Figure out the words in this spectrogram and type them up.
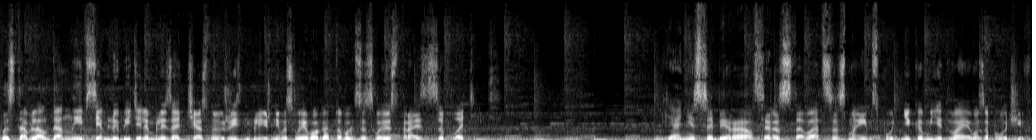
поставлял данные всем любителям влезать в частную жизнь ближнего своего, готовых за свою страсть заплатить. Я не собирался расставаться с моим спутником, едва его заполучив.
